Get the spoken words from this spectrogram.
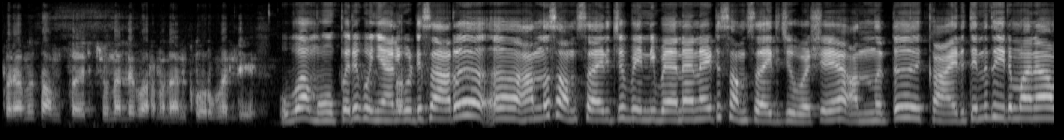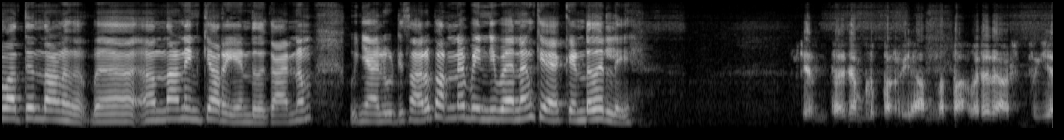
മൂപ്പരന്ന് സംസാരിച്ചു എന്നല്ലേ പറഞ്ഞത്? എനിക്ക് ഓർമ്മല്ലേ ഉവ മൂപ്പര് കുഞ്ഞാലിക്കുട്ടി സാറ് അന്ന് സംസാരിച്ചു ബെന്നി ബേനാനായിട്ട് സംസാരിച്ചു. പക്ഷേ എന്നിട്ട് കാര്യത്തിന് തീരുമാനമാവാത്ത എന്താണ് എന്നാണ് എനിക്ക് അറിയേണ്ടത് കാരണം കുഞ്ഞാലിക്കുട്ടി സാറ് പറഞ്ഞ ബെന്നി ബേനാൻ കേൾക്കേണ്ടതല്ലേ? എന്താ നമ്മൾ പറയാ? അന്നത്തെ അവരെ രാഷ്ട്രീയ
